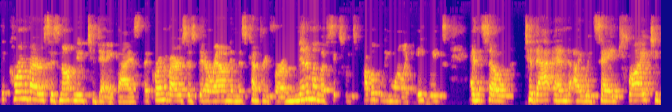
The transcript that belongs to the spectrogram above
the coronavirus is not new today, guys. The coronavirus has been around in this country for a minimum of six weeks, probably more like eight weeks. And so to that end, I would say try to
